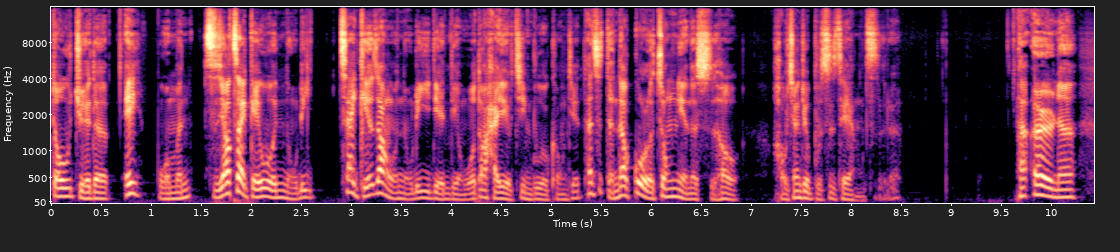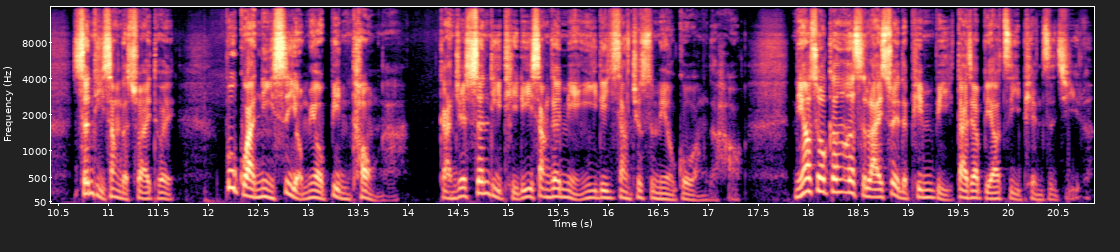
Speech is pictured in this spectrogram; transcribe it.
都觉得，哎，我们只要再给我努力，再给让我努力一点点，我都还有进步的空间。但是等到过了中年的时候，好像就不是这样子了。那二呢？身体上的衰退，不管你是有没有病痛啊，感觉身体体力上跟免疫力上就是没有过往的好。你要说跟二十来岁的拼比，大家不要自己骗自己了。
